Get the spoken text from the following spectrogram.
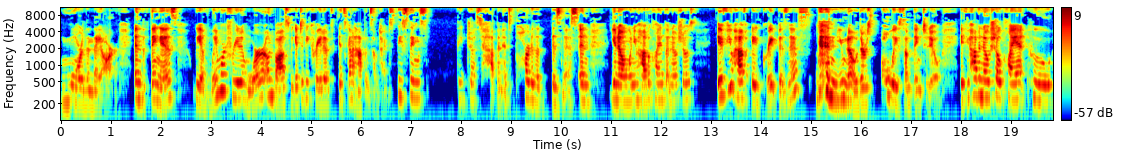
more than they are. And the thing is, we have way more freedom. We're our own boss. We get to be creative. It's going to happen sometimes. These things They just happen. It's part of the business. And, you know, when you have a client that no shows, if you have a great business, then you know there's always something to do. If you have a no show client who,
